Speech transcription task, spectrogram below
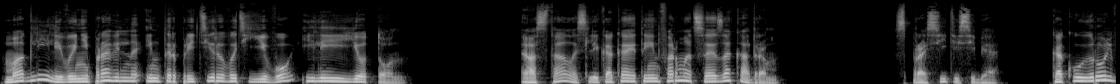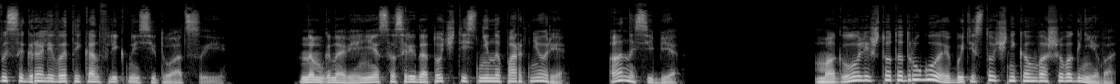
Могли ли вы неправильно интерпретировать его или ее тон? Осталась ли какая-то информация за кадром? Спросите себя, какую роль вы сыграли в этой конфликтной ситуации? На мгновение сосредоточьтесь не на партнере, а на себе. Могло ли что-то другое быть источником вашего гнева?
